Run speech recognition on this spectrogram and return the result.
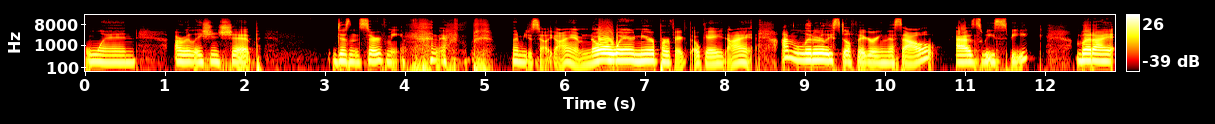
when a relationship doesn't serve me. Let me just tell you, I am nowhere near perfect, okay? I I'm literally still figuring this out as we speak but I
